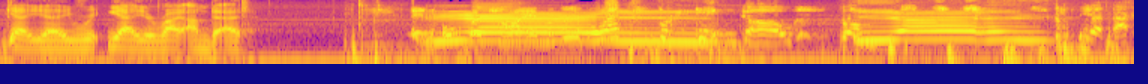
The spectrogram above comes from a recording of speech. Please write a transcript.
Yeah, yeah, you- yeah, you're right, I'm dead. In overtime, let's freaking go. Boom. Yay! Get back.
